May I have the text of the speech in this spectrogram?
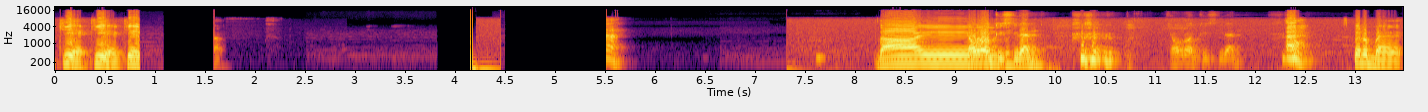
Chi è? Chi è? Chi è? Dai. Siamo pronti, Steven? Siamo pronti, Steven? Eh, spero bene.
